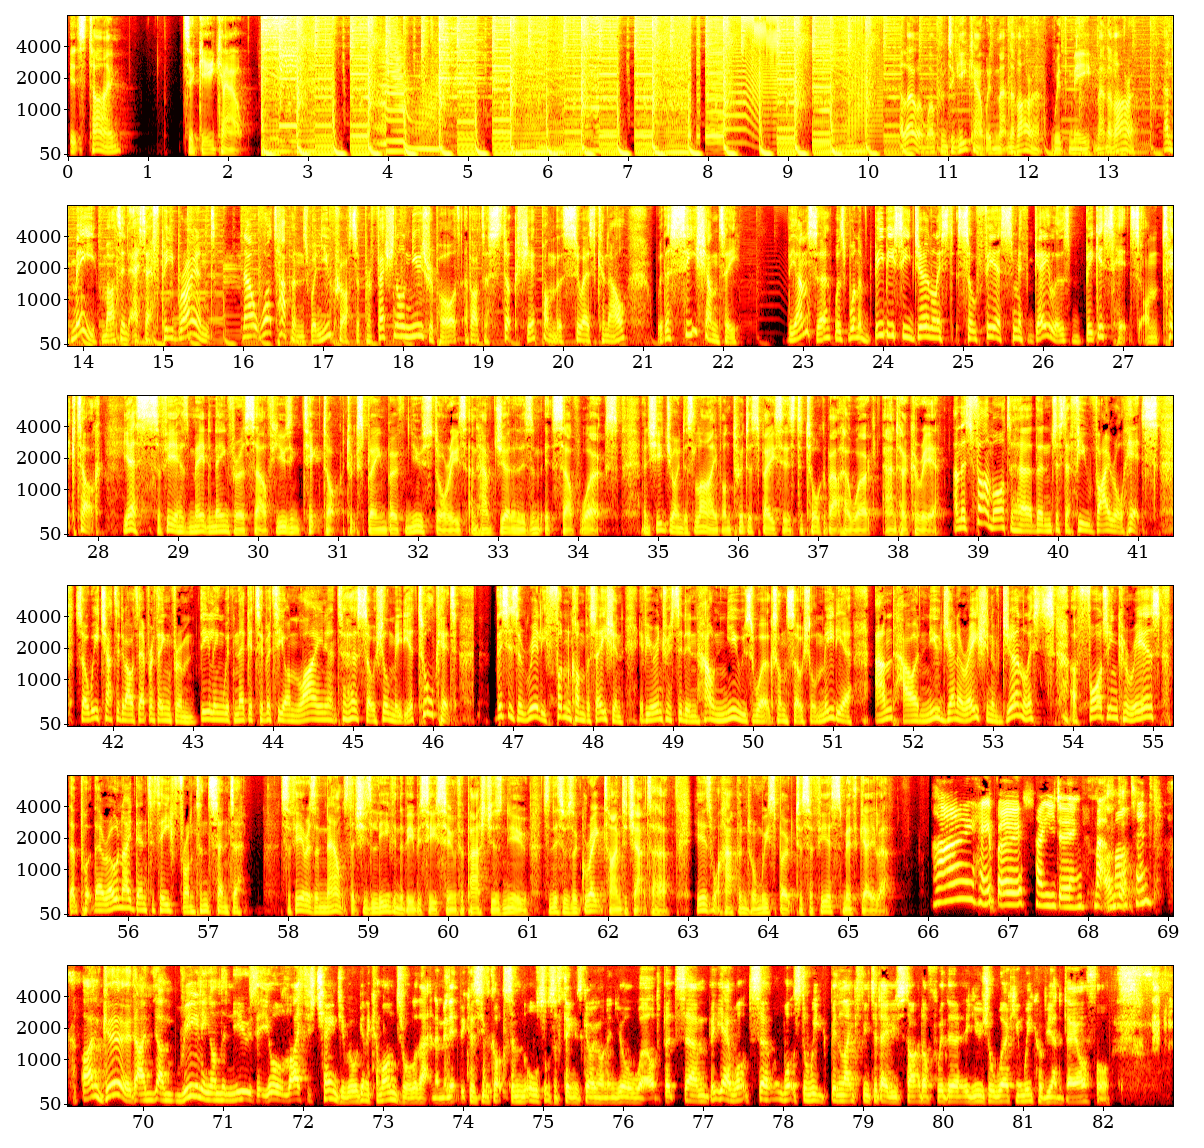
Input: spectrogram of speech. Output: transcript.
It's time to geek out. Hello and welcome to Geek Out with Matt Navarra, with me, Matt Navarra. And me, Martin SFP Bryant. Now, what happens when you cross a professional news report about a stuck ship on the Suez Canal with a sea shanty? The answer was one of BBC journalist Sophia Smith Galer's biggest hits on TikTok. Yes, Sophia has made a name for herself using TikTok to explain both news stories and how journalism itself works. And she joined us live on Twitter Spaces to talk about her work and her career. And there's far more to her than just a few viral hits. So we chatted about everything from dealing with negativity online to her social media toolkit. This is a really fun conversation if you're interested in how news works on social media and how a new generation of journalists are forging careers that put their own identity front and centre. Sophia has announced that she's leaving the BBC soon for Pastures New, so this was a great time to chat to her. Here's what happened when we spoke to Sophia Smith Galer. Hi, hey both. How are you doing, Matt and I'm Martin? Not, I'm good. I'm, I'm, reeling on the news that your life is changing, but we're going to come on to all of that in a minute because you've got some all sorts of things going on in your world. But um, but yeah, what's uh, what's the week been like for you today? Have you started off with a, a usual working week, or have you had a day off? Or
